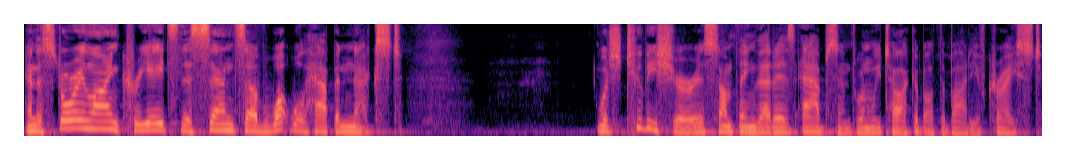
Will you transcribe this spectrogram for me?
And the storyline creates this sense of what will happen next, which, to be sure, is something that is absent when we talk about the body of Christ.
